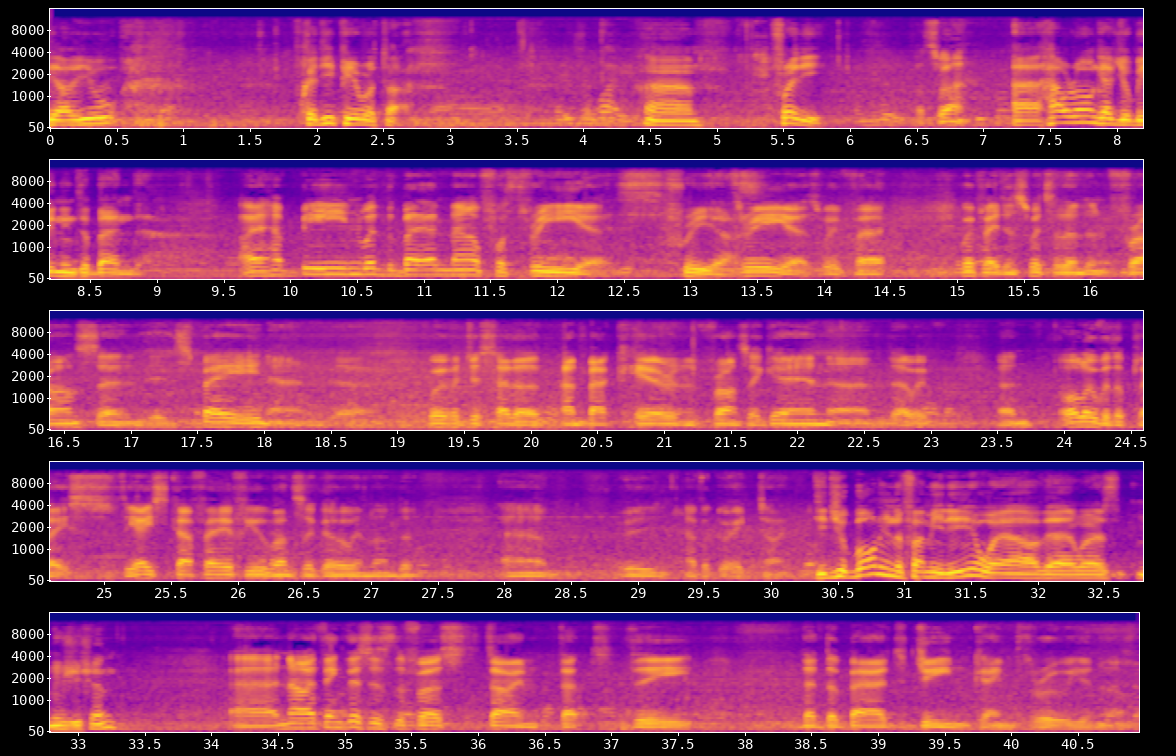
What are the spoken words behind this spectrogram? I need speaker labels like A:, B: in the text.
A: Interview Freddy Pirota. Um, Freddy,
B: That's right.
A: uh, how long have you been in the band?
B: I have been with the band now for three years.
A: Three years.
B: Three years. We've uh, we played in Switzerland and France and in Spain, and uh, we've just had a and back here in France again, and uh, and all over the place. The Ace Cafe a few months ago in London. Um, we have a great time.
A: Did you born in a family where there was musician?
B: Uh, no, I think this is the first time that the that the bad gene came through, you know.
